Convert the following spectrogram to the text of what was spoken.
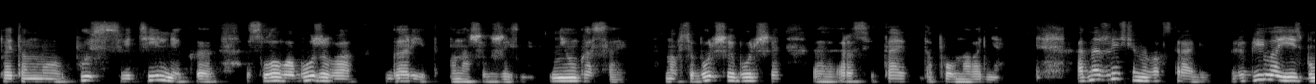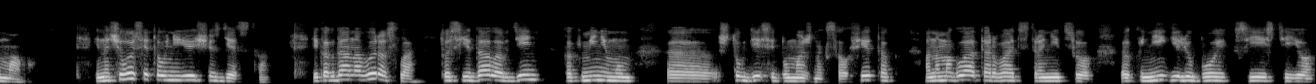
Поэтому пусть светильник э, Слова Божьего горит в наших жизнях, не угасает, но все больше и больше э, расцветает до полного дня. Одна женщина в Австралии любила есть бумагу. И началось это у нее еще с детства. И когда она выросла, то съедала в день как минимум э, штук 10 бумажных салфеток, она могла оторвать страницу э, книги любой, съесть ее.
